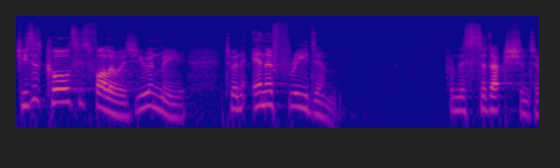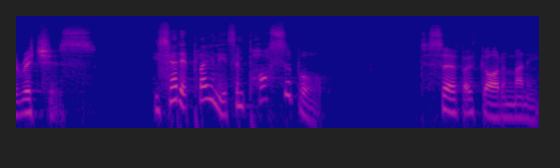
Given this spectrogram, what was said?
Jesus calls his followers, you and me, to an inner freedom from this seduction to riches. He said it plainly it's impossible to serve both God and money.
